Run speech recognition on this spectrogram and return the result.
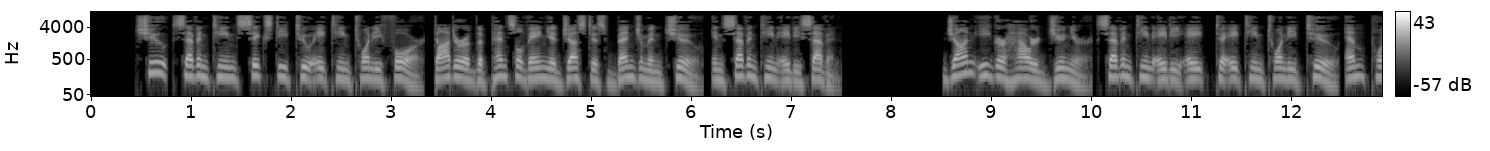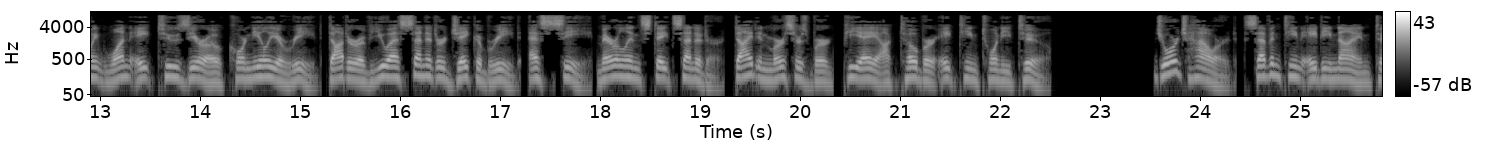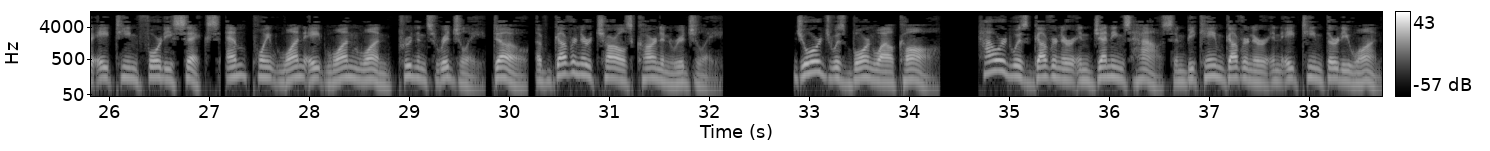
Chew (1760–1824), daughter of the Pennsylvania Justice Benjamin Chew, in 1787. John Eager Howard, Jr. (1788–1822), M.1820 Cornelia Read, daughter of U.S. Senator Jacob Read, S.C., Maryland State Senator, died in Mercersburg, PA, October 1822. George Howard, 1789–1846 M.1811 Prudence Ridgely Doe, of Governor Charles Carnan Ridgely. George was born while Col. Howard was governor in Jennings House and became governor in 1831.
